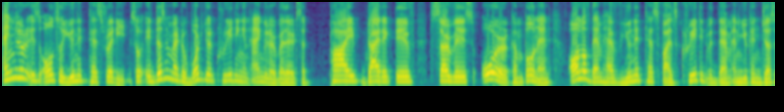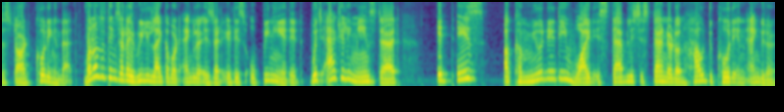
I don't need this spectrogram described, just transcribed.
Angular is also unit test ready, so it doesn't matter what you're creating in Angular, whether it's a pipe, directive, service, or component, all of them have unit test files created with them and you can just start coding in that. One of the things that I really like about Angular is that it is opinionated, which actually means that it is a community-wide established standard on how to code in Angular,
